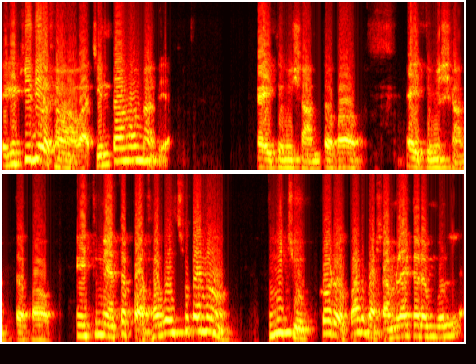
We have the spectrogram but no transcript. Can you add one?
একে কি দিয়ে থামাবা? চিন্তা ভাবনা দিয়ে। এই তুমি শান্ত হও, এই তুমি শান্ত হও। এই তুমি এত কথা বলছো কেন? তুমি চুপ করো, পারবা সামলাই তেরম বললে।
